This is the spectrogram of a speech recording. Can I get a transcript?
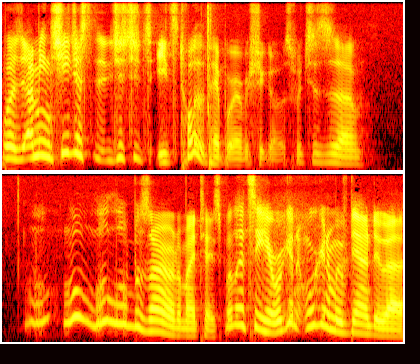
Well, I mean, she just just, just eats toilet paper wherever she goes, which is uh, a little, little, little bizarre to my taste. But let's see here. We're gonna we're gonna move down to uh,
